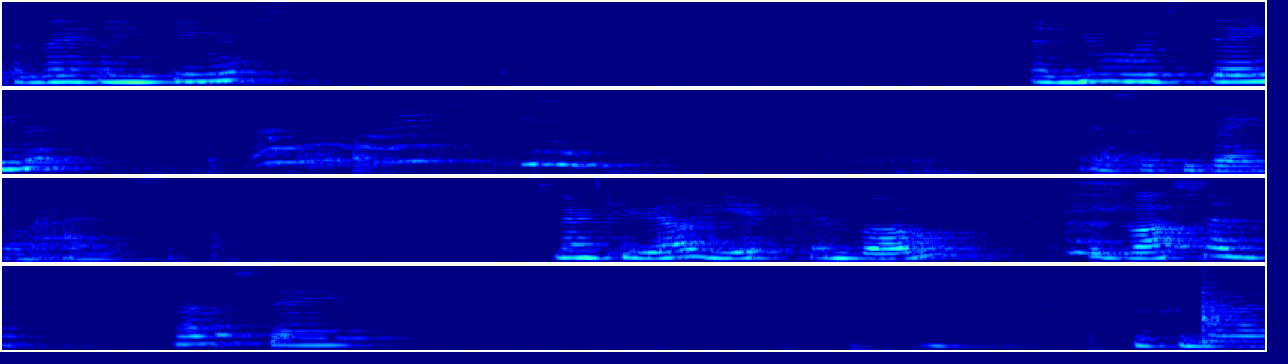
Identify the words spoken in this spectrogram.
En beweeg dan je vingers. En wiebel met je tenen. En strek je benen maar uit. Dankjewel Jip en Bo. Dat was hem. Namaste. Goed gedaan.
